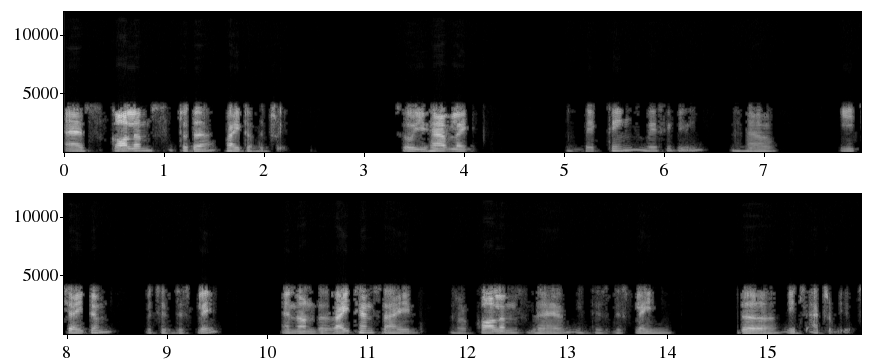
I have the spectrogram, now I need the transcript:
as columns to the right of the tree. So you have like big thing basically you have each item which is displayed and on the right hand side there are columns there it is displaying the its attributes.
